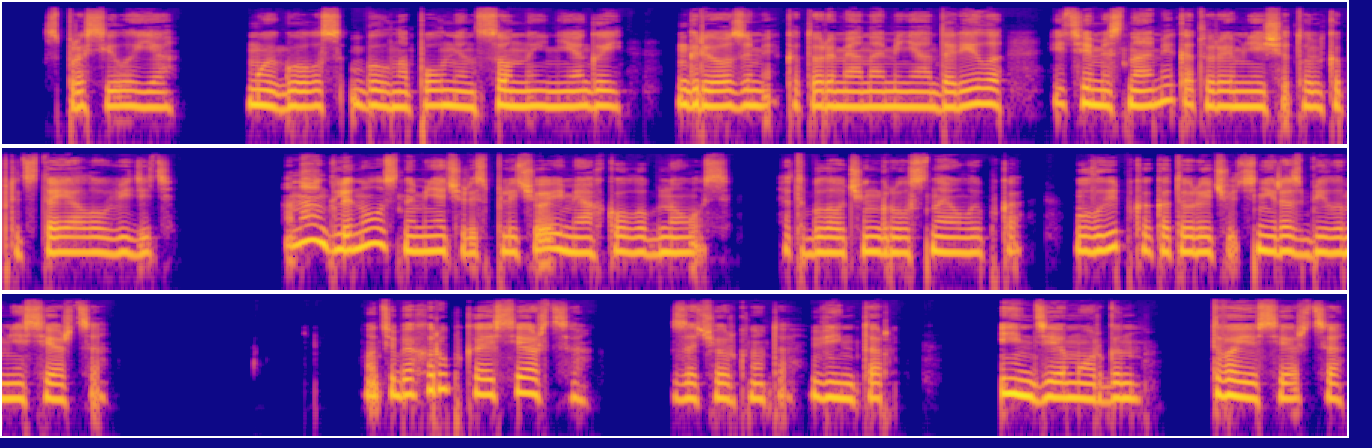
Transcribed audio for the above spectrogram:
— спросила я. Мой голос был наполнен сонной негой, грезами, которыми она меня одарила, и теми снами, которые мне еще только предстояло увидеть. Она оглянулась на меня через плечо и мягко улыбнулась. Это была очень грустная улыбка. Улыбка, которая чуть не разбила мне сердце. «У тебя хрупкое сердце», — зачеркнуто, Винтер. Индия Морган. Твое сердце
